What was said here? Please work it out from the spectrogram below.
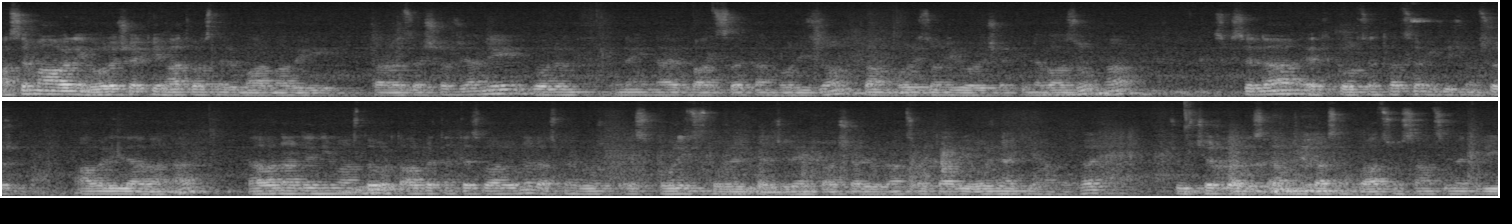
Ասեմ ավելին, որոշակի հատվածներում արմավիրի տարածաշրջանի, որոնք ունեն նաև բացասական հորիզոն կամ հորիզոնի որոշակի նվազում, հա, սկսել է այդ գործընթացը մի քիչ ոնց որ ավելի լավանալ, լավանալ դեն իմաստով, որ տարբեր տնտեսվարողներ ասում են, որ այս փորից ստորել կա ջրային պաշարի որ անցյալ տարի օրինակի համար, հա, ջուր չէր գալիս կամ 60 սանտիմետրի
